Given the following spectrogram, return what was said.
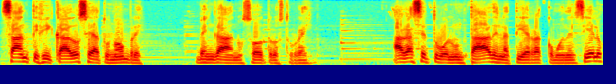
santificado sea tu nombre, venga a nosotros tu reino. Hágase tu voluntad en la tierra como en el cielo.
